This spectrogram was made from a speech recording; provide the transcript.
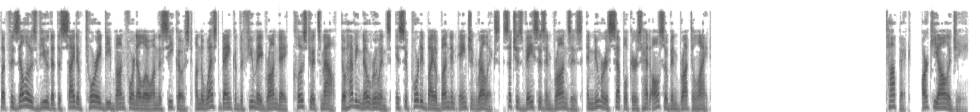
But Fazello's view that the site of Torre di Bonfornello on the seacoast on the west bank of the Fiume Grande, close to its mouth, though having no ruins, is supported by abundant ancient relics, such as vases and bronzes, and numerous sepulchres had also been brought to light. Archaeology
